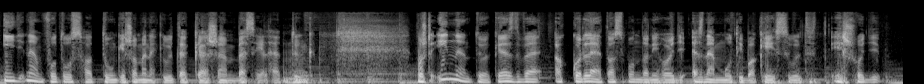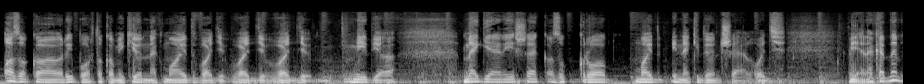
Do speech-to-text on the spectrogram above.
így nem fotózhattunk, és a menekültekkel sem beszélhettünk. Most innentől kezdve akkor lehet azt mondani, hogy ez nem mutiba készült, és hogy azok a riportok, amik jönnek majd, vagy, vagy, vagy média megjelenések, azokról majd mindenki dönts el, hogy milyenek. Hát nem,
